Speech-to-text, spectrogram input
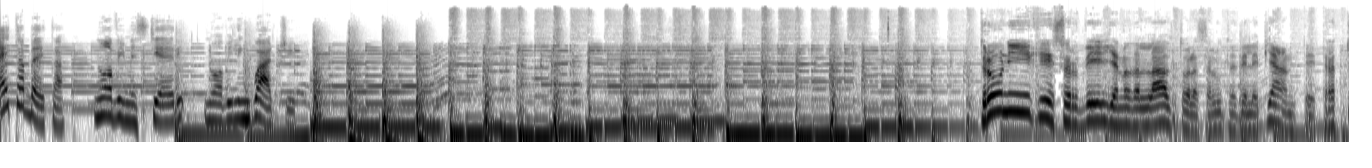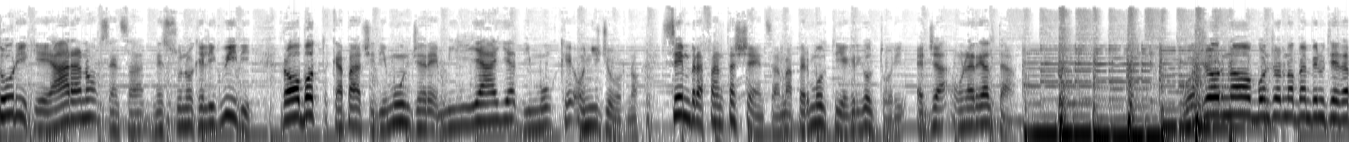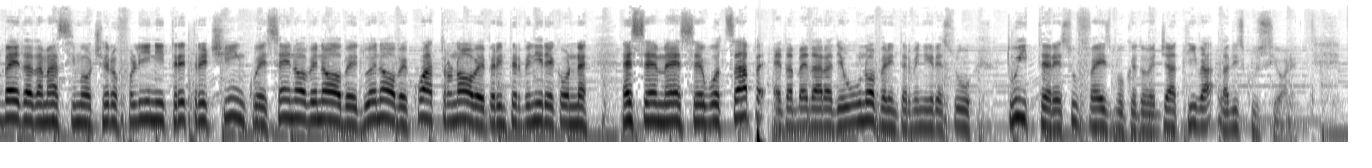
ETA Beta, nuovi mestieri, nuovi linguaggi. Droni che sorvegliano dall'alto la salute delle piante, trattori che arano senza nessuno che li guidi, robot capaci di mungere migliaia di mucche ogni giorno. Sembra fantascienza, ma per molti agricoltori è già una realtà. Buongiorno, buongiorno, benvenuti a Beta da Massimo Cerofolini 335 699 2949 per intervenire con sms e whatsapp e da Beta Radio 1 per intervenire su Twitter e su Facebook dove è già attiva la discussione.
